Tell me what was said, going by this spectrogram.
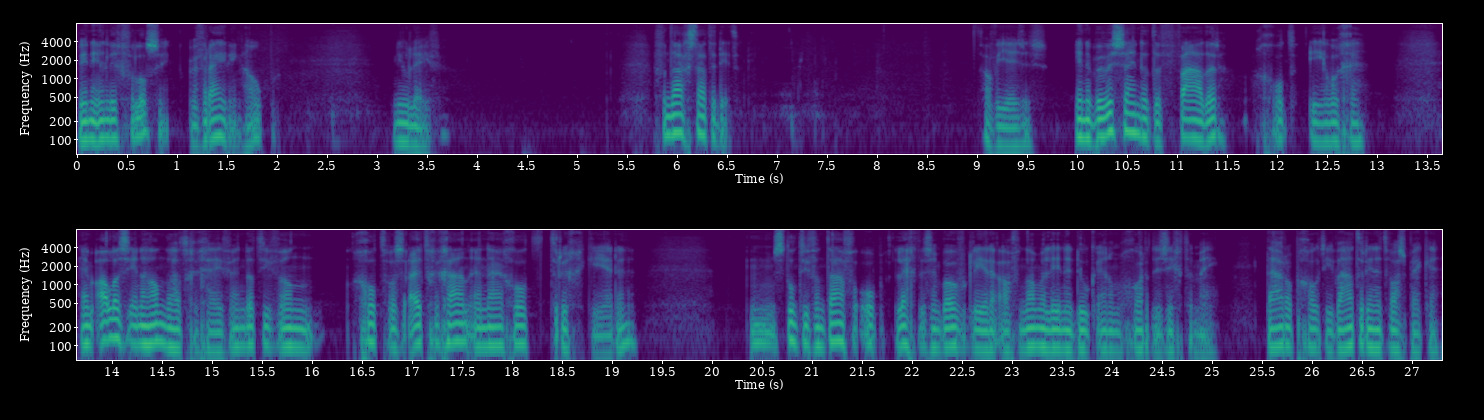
Binnenin ligt verlossing, bevrijding, hoop, nieuw leven. Vandaag staat er dit over Jezus. In het bewustzijn dat de Vader, God eeuwige, hem alles in handen had gegeven en dat hij van God was uitgegaan en naar God terugkeerde, mm, stond hij van tafel op, legde zijn bovenkleren af, nam een linnen doek en omgorde zich ermee. Daarop goot hij water in het wasbekken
